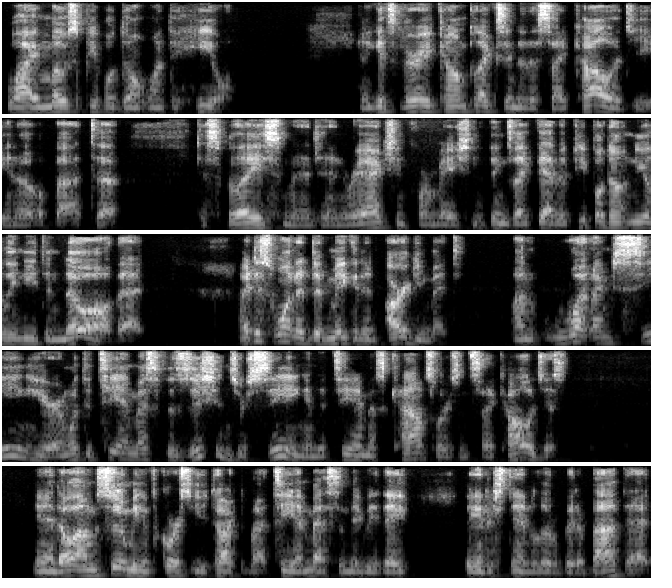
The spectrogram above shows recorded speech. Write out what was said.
why most people don't want to heal. And it gets very complex into the psychology, you know, about uh, displacement and reaction formation and things like that. But people don't nearly need to know all that. I just wanted to make it an argument on what I'm seeing here and what the TMS physicians are seeing and the TMS counselors and psychologists. And I'm assuming, of course, you talked about TMS and maybe they, they understand a little bit about that.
